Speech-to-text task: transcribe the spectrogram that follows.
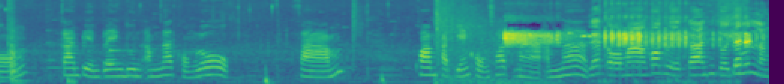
2. การเปลี่ยนแปลงดุลอำนาจของโลก 3. ความขัดแย้งของชาติมหาอำนาจ และต่อมาก็คือเหตุการณ์ที่เกิดขึ้นหลัง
